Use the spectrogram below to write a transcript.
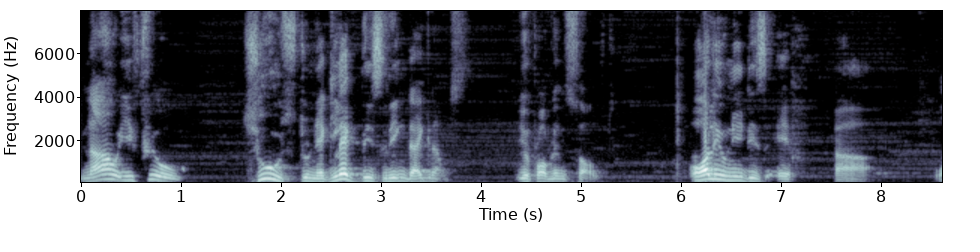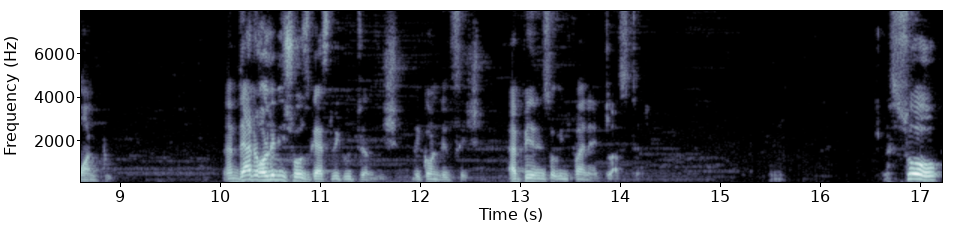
now if you choose to neglect these ring diagrams your problem is solved all you need is F uh, 1 2 and that already shows gas liquid transition the condensation appearance of infinite cluster. So,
